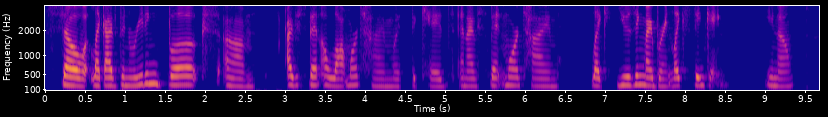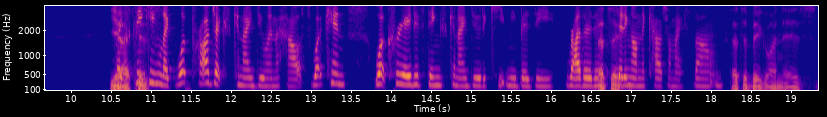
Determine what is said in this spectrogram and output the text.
So, like, I've been reading books. Um, I've spent a lot more time with the kids, and I've spent more time, like, using my brain, like, thinking, you know, Yeah. like thinking, like, what projects can I do in the house? What can, what creative things can I do to keep me busy rather than That's a- sitting on the couch on my phone? That's a big one is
